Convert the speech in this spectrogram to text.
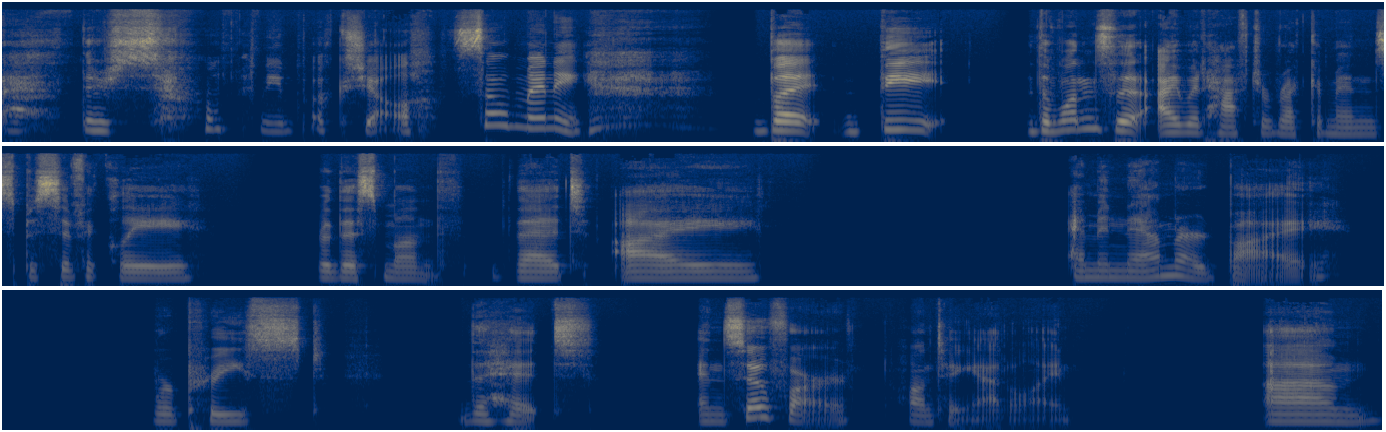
there's so many books, y'all. So many. But the the ones that I would have to recommend specifically for this month that I am enamored by were Priest, The Hit, and so far Haunting Adeline. Um,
